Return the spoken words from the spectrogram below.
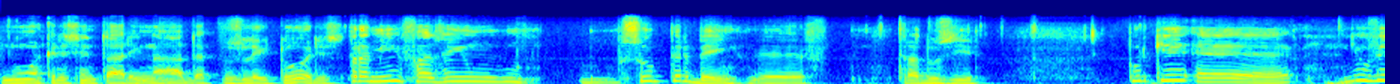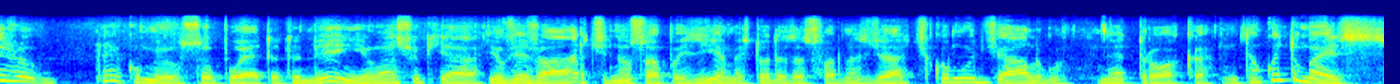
não acrescentarem nada para os leitores, para mim fazem um super bem é, traduzir. Porque é, eu vejo é, como eu sou poeta também, eu acho que a, eu vejo a arte, não só a poesia, mas todas as formas de arte, como diálogo, né, troca. Então, quanto mais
